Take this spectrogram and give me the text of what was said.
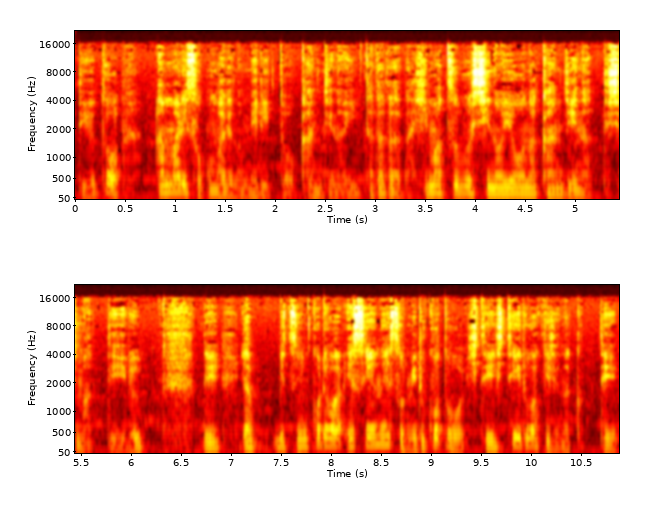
ていうと、あんまりそこまでのメリットを感じない。ただただ暇つぶしのような感じになってしまっている。で、いや別にこれは SNS を見ることを否定しているわけじゃなくって、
